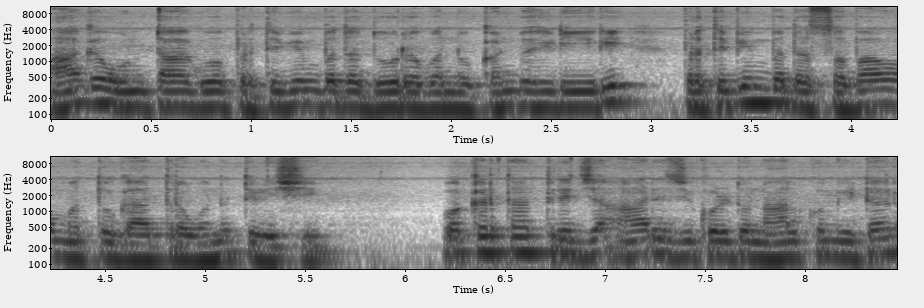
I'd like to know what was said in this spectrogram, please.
ಆಗ ಉಂಟಾಗುವ ಪ್ರತಿಬಿಂಬದ ದೂರವನ್ನು ಕಂಡುಹಿಡಿಯಿರಿ. ಪ್ರತಿಬಿಂಬದ ಸ್ವಭಾವ ಮತ್ತು ಗಾತ್ರವನ್ನು ತಿಳಿಸಿ. ವಕ್ರತಾ ತ್ರಿಜ್ಯ ಆರ್ ಇಜಿಕ್ವಲ್ ಟು ನಾಲ್ಕು ಮೀಟರ್.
